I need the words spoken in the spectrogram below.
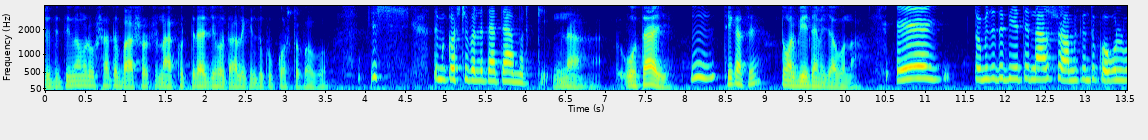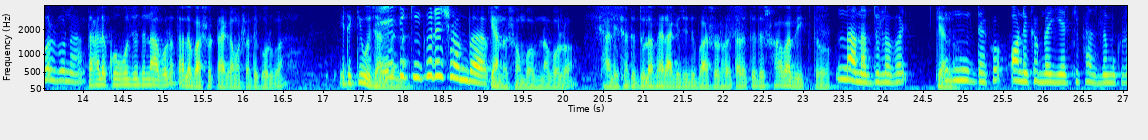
যদি তুমি আমার ওর সাথে বাসরটা না করতে রাজি হও তাহলে কিন্তু খুব কষ্ট পাবো। তুমি কষ্ট পেলে তাতে আমার কি? না ও তাই? ঠিক আছে তোমার বিয়েতে আমি যাব না। এই তুমি যদি বিয়েতে না আসো আমি কিন্তু কবুল বলব না। তাহলে কবুল যদি না বলো তাহলে বাসর টাকা আমার সাথে করবা। এটা কেউ জানে এটা কি করে সম্ভব? কেন সম্ভব না বলো? শালির সাথে দুলাভাইয়ের আগে যদি বাসর হয় তাহলে তো এটা স্বাভাবিক তো। না না দুলা ভাই কেন? দেখো অনেক আমরা ইয়ার কি ফাজলামো করে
